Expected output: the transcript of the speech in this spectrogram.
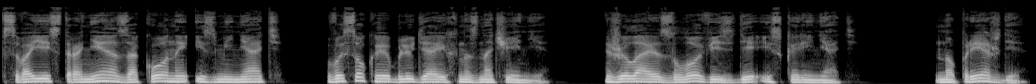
в своей стране законы изменять, высокое блюдя их назначение, желая зло везде искоренять. Но прежде,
